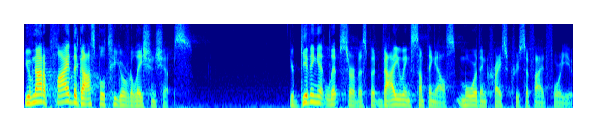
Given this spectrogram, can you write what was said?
You've not applied the gospel to your relationships. You're giving it lip service, but valuing something else more than Christ crucified for you.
